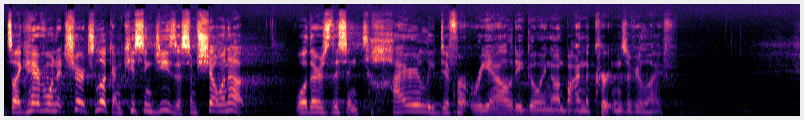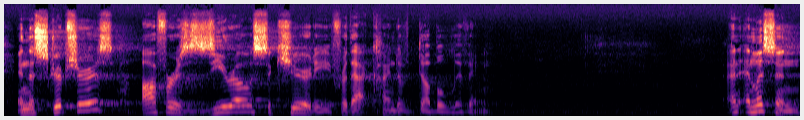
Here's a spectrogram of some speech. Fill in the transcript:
It's like, hey, everyone at church, look, I'm kissing Jesus, I'm showing up. Well, there's this entirely different reality going on behind the curtains of your life. And the scriptures offers zero security for that kind of double living. And, and listen,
